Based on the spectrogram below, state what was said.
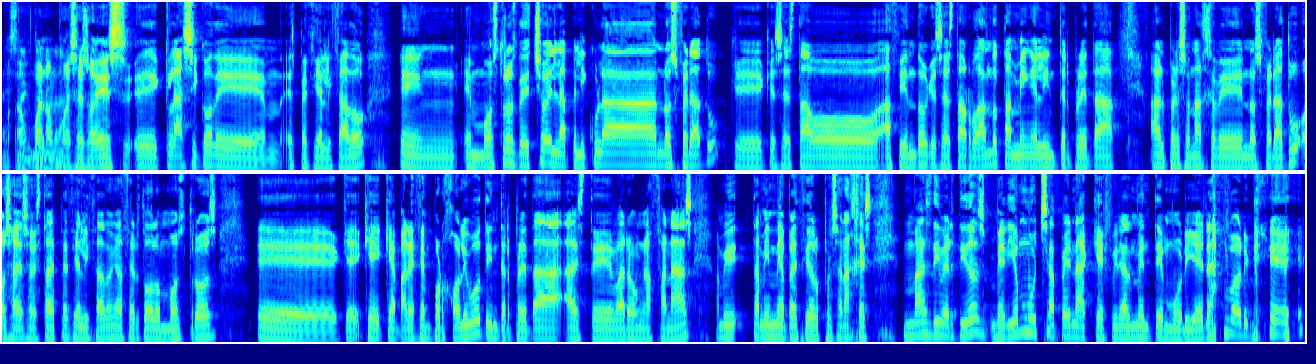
exacto, bueno, verdad. pues eso es eh, clásico de mm, especializado en, en monstruos. De hecho, en la película Nosferatu, que, que se ha estado haciendo, que se ha estado rodando, también él interpreta al personaje de Nosferatu. O sea, eso está especializado en hacer todos los monstruos eh, que, que- que aparecen por Hollywood. Interpreta a este varón A mí también me ha parecido los personajes más divertidos. Me dio mucha pena que finalmente muriera porque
